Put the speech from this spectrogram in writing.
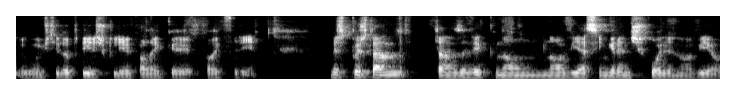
o investidor podia escolher qual é que, qual é que faria mas depois estávamos, a ver que não, não havia assim grande escolha, não havia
